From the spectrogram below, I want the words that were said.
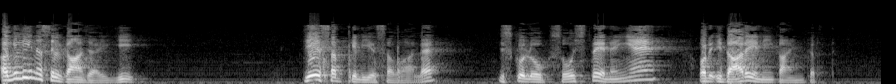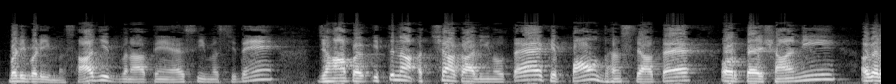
اگلی نسل کہاں جائے گی؟ یہ سب کے لیے سوال ہے۔ جس کو لوگ سوچتے نہیں ہیں اور ادارے نہیں قائم کرتے۔ بڑی بڑی مساجد بناتے ہیں، ایسی مسجدیں جہاں پر اتنا اچھا قالین ہوتا ہے کہ پاؤں دھنس جاتا ہے اور پیشانی اگر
